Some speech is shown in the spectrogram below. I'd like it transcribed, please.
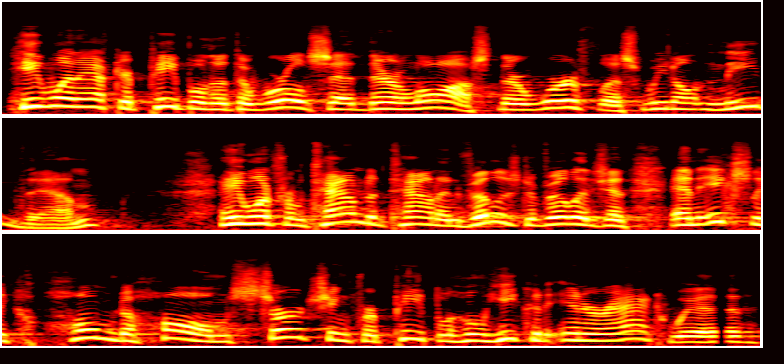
He went after people that the world said they're lost, they're worthless, we don't need them. He went from town to town and village to village and, and actually home to home, searching for people whom he could interact with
